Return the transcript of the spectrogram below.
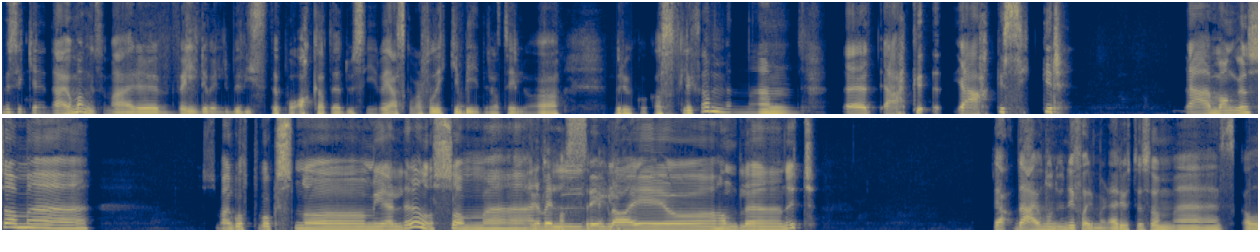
Hvis ikke Det er jo mange som er eh, veldig, veldig bevisste på akkurat det du sier, og jeg skal i hvert fall ikke bidra til å bruke og kaste, liksom, men Eh, Jeg er ikke, jeg er ikke sikker. Det er mange som eh, som er godt voksen og mye eldre, og som er veldig glad i å handle nytt. Ja, det er jo noen uniformer der ute som skal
